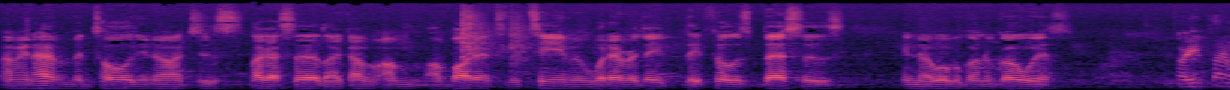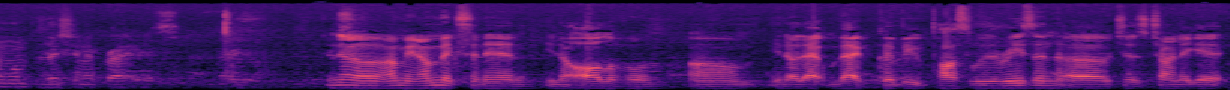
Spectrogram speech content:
I mean, I haven't been told. You know, I just like I said, like I'm I'm, I'm bought into the team and whatever they, they feel is best is you know what we're going to go with. Are you playing one position at practice? No, I mean I'm mixing in, you know, all of them. Um, you know that that could be possibly the reason. Uh, just trying to get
